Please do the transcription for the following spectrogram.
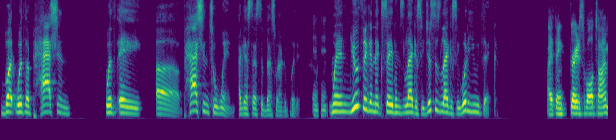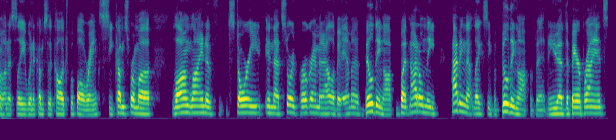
but with a passion, with a uh, passion to win. I guess that's the best way I could put it. Mm-hmm. When you think of Nick Saban's legacy, just his legacy, what do you think? I think greatest of all time, honestly, when it comes to the college football ranks. He comes from a long line of story in that story program at Alabama, building off, but not only having that legacy, but building off of it. And you had the Bear Bryants,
